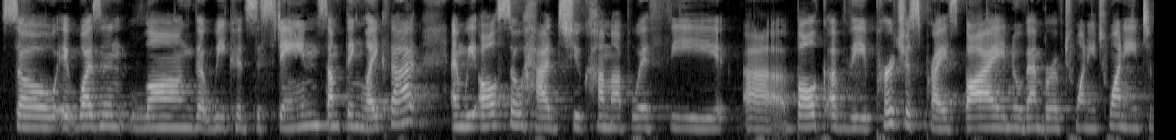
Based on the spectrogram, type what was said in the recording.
So it wasn't long that we could sustain something like that. And we also had to come up with the uh, bulk of the purchase price by November of 2020 to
